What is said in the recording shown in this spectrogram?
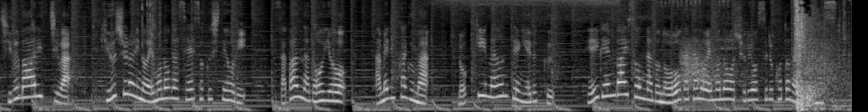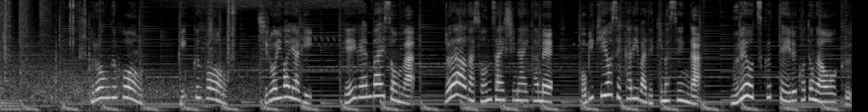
シルバーリッチは、9種類の獲物が生息しており、サバンナ同様、アメリカグマ、ロッキーマウンテンエルク、平原バイソンなどの大型の獲物を狩猟することができます。プロングホーン、ビッグホーン、白岩ヤギ、平原バイソンは、ルアーが存在しないため、おびき寄せ狩りはできませんが、群れを作っていることが多く、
